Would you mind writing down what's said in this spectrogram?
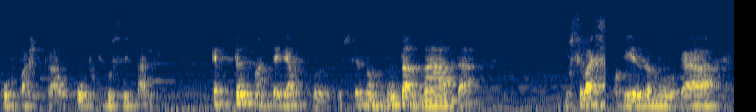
corpo astral, o corpo que você está ali. É tão material quanto, você não muda nada. Você vai na mesa num lugar,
